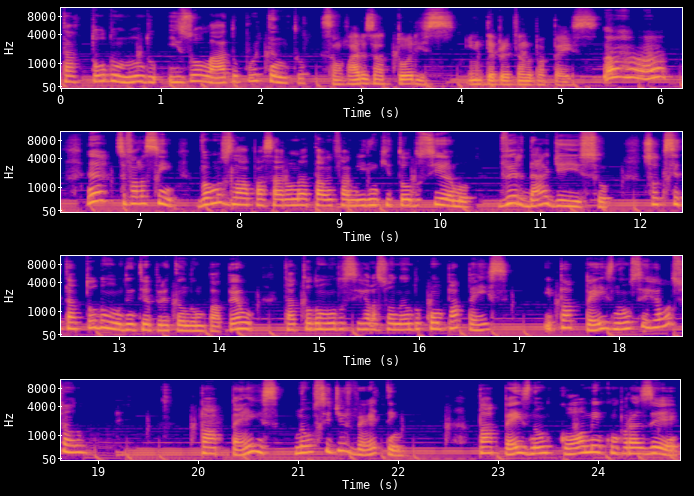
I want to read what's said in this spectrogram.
Tá todo mundo isolado, portanto. São vários atores interpretando papéis. Aham. É, você fala assim: vamos lá passar um Natal em família em que todos se amam. Verdade isso. Só que se tá todo mundo interpretando um papel, tá todo mundo se relacionando com papéis. E papéis não se relacionam. Papéis não se divertem. Papéis não comem com prazer.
